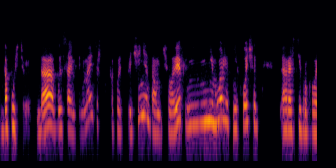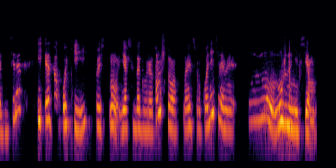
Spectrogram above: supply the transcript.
допустим, да, вы сами понимаете, что по какой-то причине там человек не может, не хочет расти в руководителя, и это окей. То есть, ну, я всегда говорю о том, что становиться руководителями, ну, нужно не всем.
